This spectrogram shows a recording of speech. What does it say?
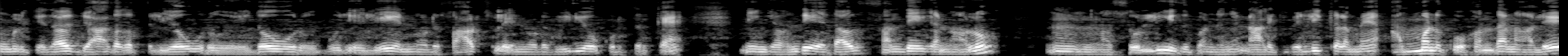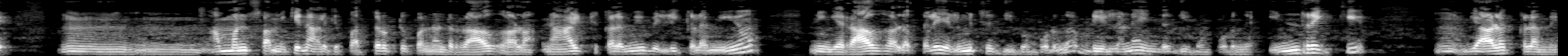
உங்களுக்கு ஏதாவது ஜாதகத்துலேயோ ஒரு ஏதோ ஒரு பூஜையிலையோ என்னோடய ஷார்ட்ஸில் என்னோடய வீடியோ கொடுத்துருக்கேன். நீங்கள் வந்து ஏதாவது சந்தேகம்னாலும் சொல்லி இது பண்ணுங்கள் நாளைக்கு வெள்ளிக்கிழமை அம்மனுக்கு உகந்த நாள் அம்மன் சாமிக்கு நாளைக்கு பத்து டு பன்னெண்டு ராகு காலம். ஞாயிற்றுக்கிழமையும் வெள்ளிக்கிழமையும் நீங்கள் ராகு காலத்தில் எலுமிச்சை தீபம் போடுங்க. அப்படி இல்லைன்னா இந்த தீபம் போடுங்க. இன்றைக்கு வியாழக்கிழமை.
